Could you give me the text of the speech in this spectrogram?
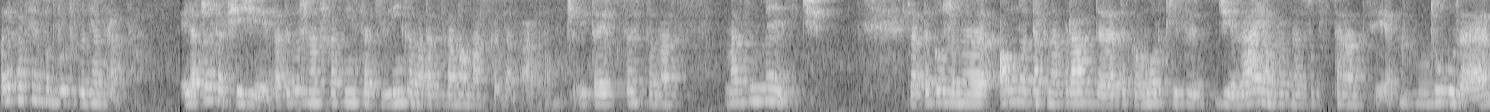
ale pacjent po dwóch tygodniach wraca. I dlaczego tak się dzieje? Dlatego, że na przykład mięsa Ewinga ma tak zwaną maskę zapalną, czyli to jest coś, co nas ma zmylić dlatego że my, one tak naprawdę, te komórki wydzielają pewne substancje, mhm. które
